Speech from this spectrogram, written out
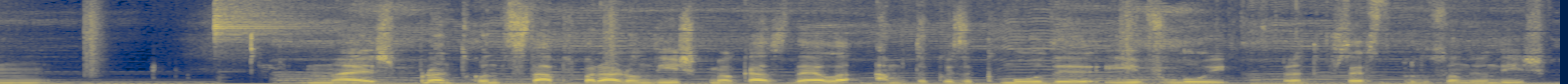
Um, mas pronto, quando se está a preparar um disco, como é o caso dela, há muita coisa que muda e evolui durante o processo de produção de um disco.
